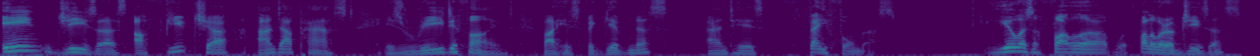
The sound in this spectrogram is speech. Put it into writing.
In Jesus, our future and our past is redefined by his forgiveness and his faithfulness. you as a follower follower of Jesus,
